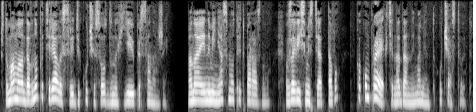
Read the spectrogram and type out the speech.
что мама давно потерялась среди кучи созданных ею персонажей. Она и на меня смотрит по-разному, в зависимости от того, в каком проекте на данный момент участвует.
